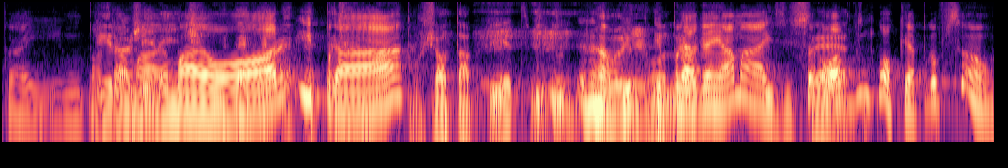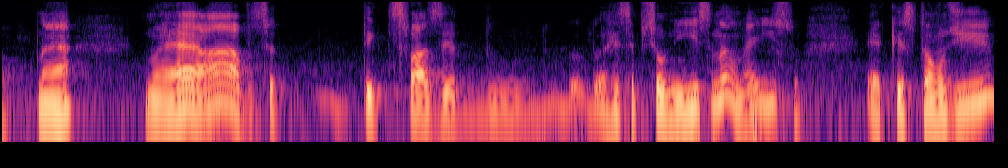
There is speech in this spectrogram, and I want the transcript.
Para ir num Virar patamar gerente. maior e para Puxar o tapete. não, e, para ganhar mais. Isso é Certo. óbvio em qualquer profissão, né? Não é, ah, você tem que desfazer do, do- do recepcionista. Não, não é isso. É questão de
